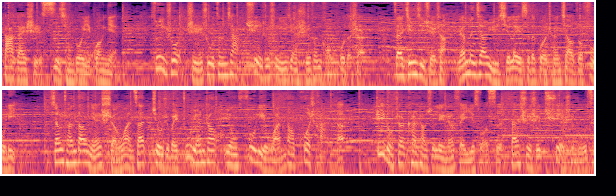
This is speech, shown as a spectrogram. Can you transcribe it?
大概是四千多亿光年。所以说，指数增加确实是一件十分恐怖的事儿。在经济学上，人们将与其类似的过程叫做复利。相传当年沈万三就是被朱元璋用复利玩到破产的。这种事儿看上去令人匪夷所思，但事实确实如此。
